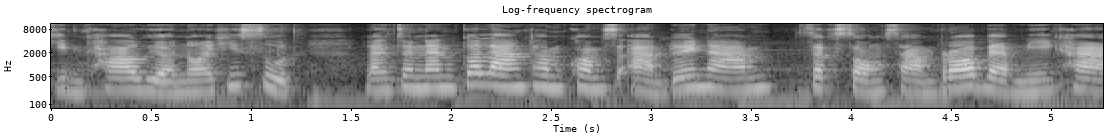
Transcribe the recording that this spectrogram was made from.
กลิ่นคาวเหลือน้อยที่สุด หลังจากนั้นก็ล้างทำความสะอาดด้วยน้ำสัก2-3 รอบแบบนี้ค่ะ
